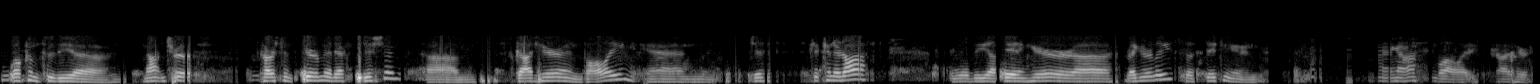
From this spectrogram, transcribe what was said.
Welcome to the uh, Mountain Trip Carstensz Pyramid Expedition. Um, Scott here in Bali and just kicking it off. We'll be updating here uh, regularly, so stay tuned. Hang on, Bali. Scott here.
